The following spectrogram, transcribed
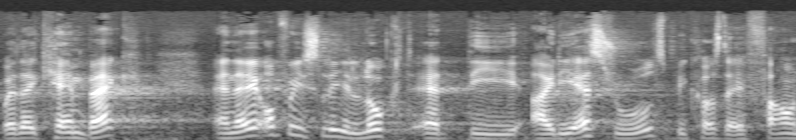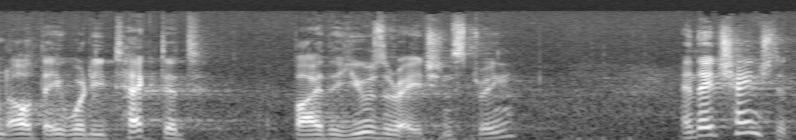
where they came back, and they obviously looked at the IDS rules because they found out they were detected by the user agent string, and they changed it.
